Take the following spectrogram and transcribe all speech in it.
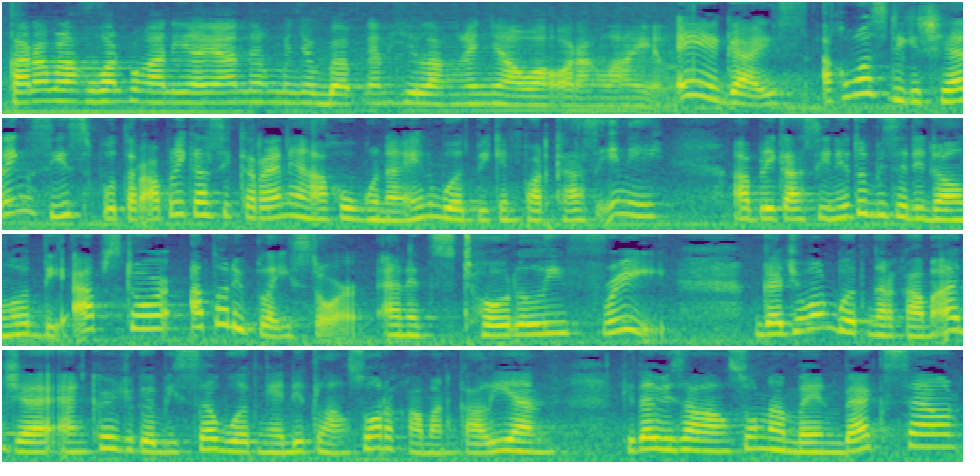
karena melakukan penganiayaan yang menyebabkan hilangnya nyawa orang lain. Eh hey guys, aku mau sedikit sharing sih seputar aplikasi keren yang aku gunain buat bikin podcast. Aplikasi ini tuh bisa di-download di App Store atau di Play Store, and it's totally free. Gak cuma buat ngerekam aja, Anchor juga bisa buat ngedit langsung rekaman kalian. Kita bisa langsung nambahin back sound,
